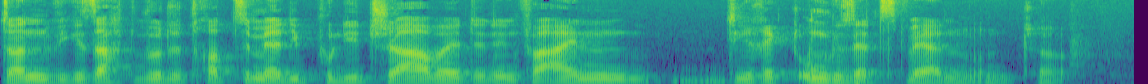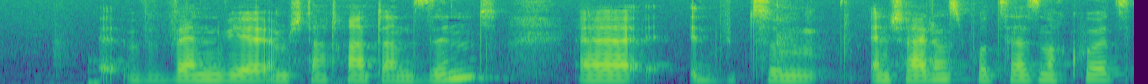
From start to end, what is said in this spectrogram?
dann, wie gesagt, würde trotzdem ja die politische Arbeit in den Vereinen direkt umgesetzt werden. Und ja wenn wir im Stadtrat dann sind, äh, zum Entscheidungsprozess noch kurz,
